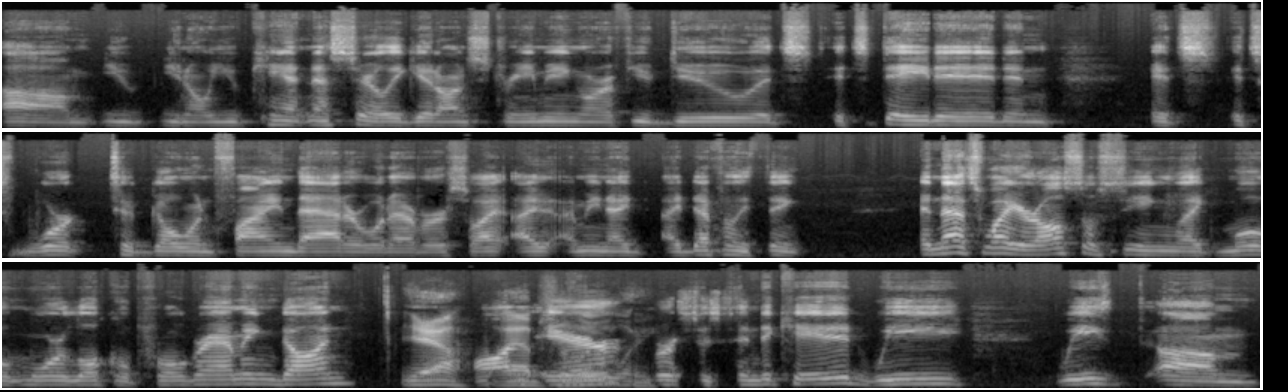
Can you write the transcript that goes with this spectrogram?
um, you you know you can't necessarily get on streaming, or if you do, it's it's dated and it's it's work to go and find that or whatever. So I I, I mean I I definitely think, and that's why you're also seeing like more more local programming done yeah, on absolutely. air versus syndicated. We we um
